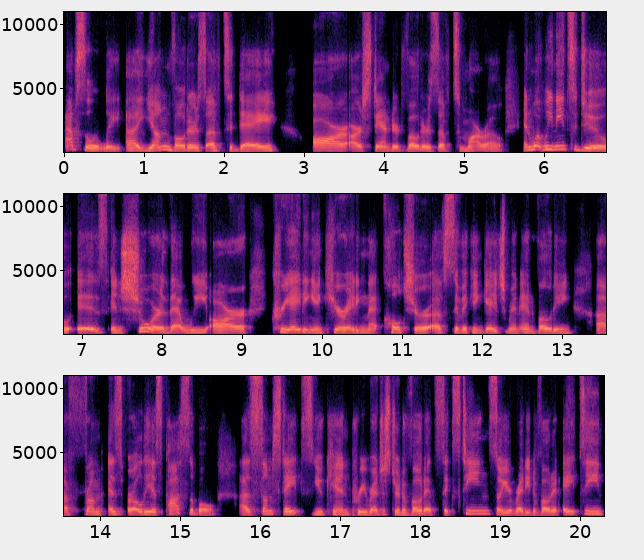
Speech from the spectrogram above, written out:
Absolutely. Uh, young voters of today are our standard voters of tomorrow. And what we need to do is ensure that we are creating and curating that culture of civic engagement and voting uh, from as early as possible. Uh, some states you can pre-register to vote at 16, so you're ready to vote at 18.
